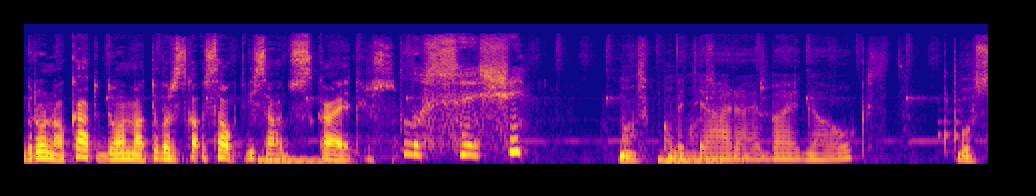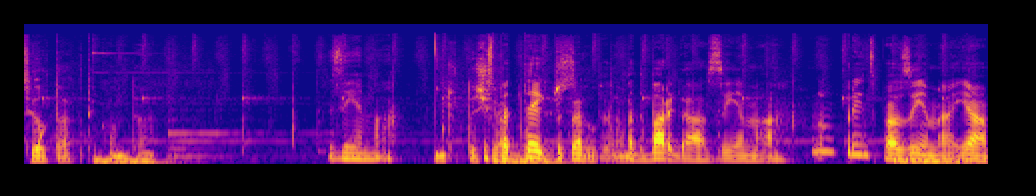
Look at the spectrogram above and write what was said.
Bruno, kā tu domā, tu vari saukt visādus skaitļus? Plus seši. Maz Bet pamāc. jā, ārā ir baigi augsts Būs siltāk tik un tā. ziemā. Nu, Es pat teiktu, ka pat bargā ziemā. Nu, principā ziemā, jā.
